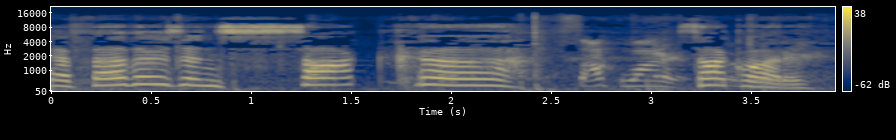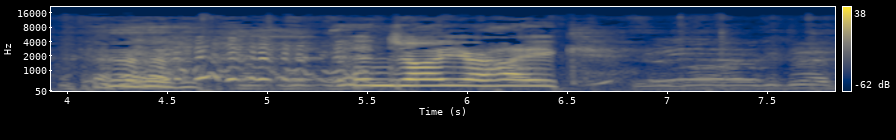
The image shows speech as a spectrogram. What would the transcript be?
Yeah, feathers and sock uh, Sock water. sock water. Enjoy your hike. You. Have a good day.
